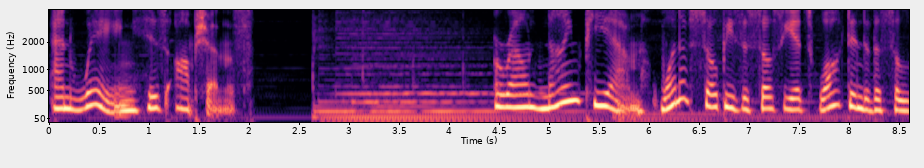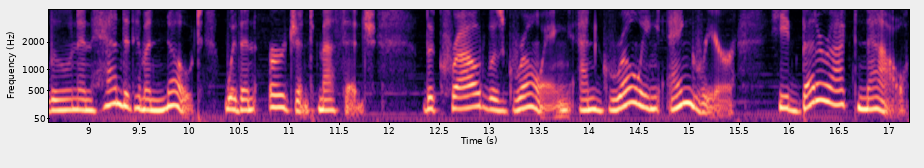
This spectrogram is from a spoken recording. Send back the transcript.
and weighing his options. Around 9 p.m., one of Soapy's associates walked into the saloon and handed him a note with an urgent message. The crowd was growing and growing angrier. He'd better act now.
